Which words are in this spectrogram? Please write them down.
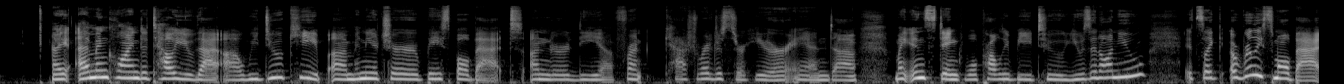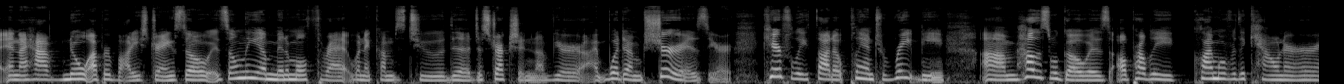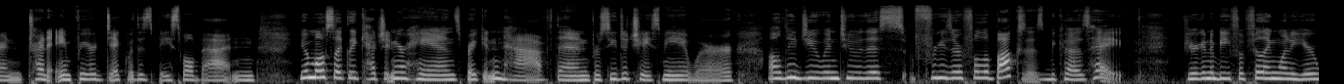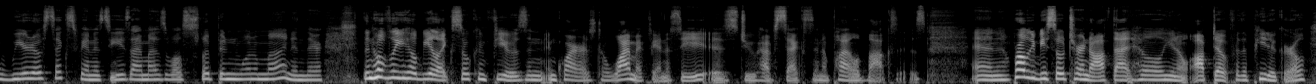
I am inclined to tell you that uh, we do keep a miniature baseball bat under the uh, front cash register here, and uh, my instinct will probably be to use it on you. It's like a really small bat, and I have no upper body strength, so it's only a minimal threat when it comes to the destruction of your, what I'm sure is your carefully thought out plan to rape me. Um, how this will go is I'll probably climb over the counter and try to aim for your dick with this baseball bat, and you'll most likely catch it in your hands, break it in half, then proceed to chase me, where I'll lead you into this freezer full of boxes because, hey, if you're going to be fulfilling one of your weirdo sex fantasies, I might as well slip in one of mine in there. Then hopefully he'll be like so confused and inquire as to why my fantasy is to have sex in a pile of boxes. And he'll probably be so turned off that he'll, you know, opt out for the pita girl.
